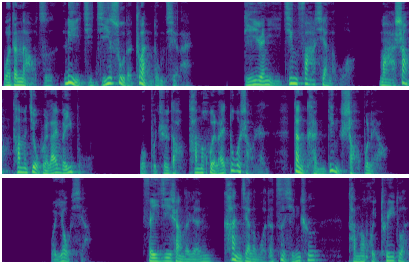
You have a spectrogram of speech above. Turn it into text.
我的脑子立即急速的转动起来。敌人已经发现了我，马上他们就会来围捕。我不知道他们会来多少人，但肯定少不了。我又想，飞机上的人看见了我的自行车，他们会推断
